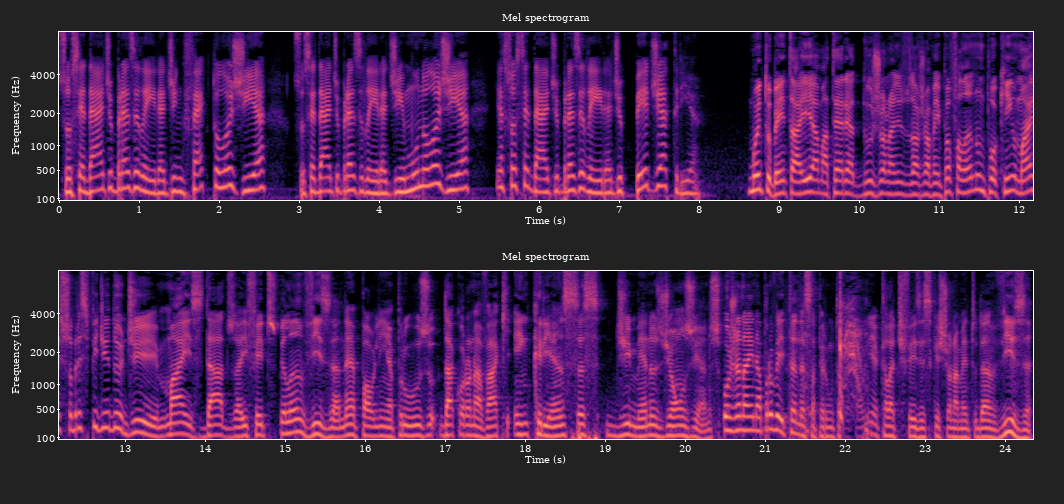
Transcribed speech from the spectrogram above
Sociedade Brasileira de Infectologia, Sociedade Brasileira de Imunologia e a Sociedade Brasileira de Pediatria. Muito bem, tá aí a matéria do jornalismo da Jovem Pan falando um pouquinho mais sobre esse pedido de mais dados aí feitos pela Anvisa, né, Paulinha, para o uso da Coronavac em crianças de menos de 11 anos. Ô, Janaína, aproveitando essa pergunta da Paulinha, que ela te fez esse questionamento da Anvisa,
